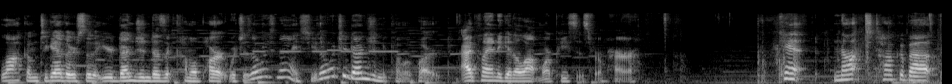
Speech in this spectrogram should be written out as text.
lock them together so that your dungeon doesn't come apart, which is always nice. You don't want your dungeon to come apart. I plan to get a lot more pieces from her. Can't not talk about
